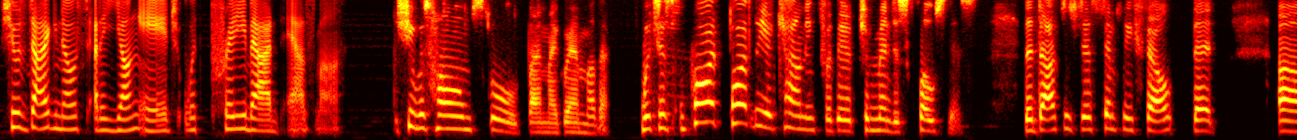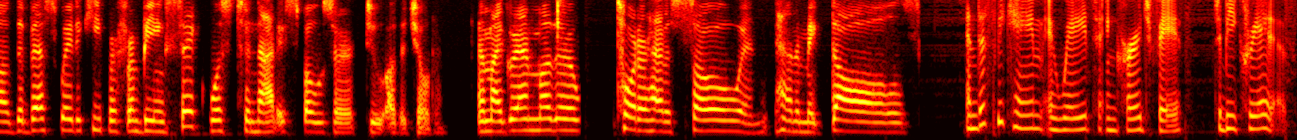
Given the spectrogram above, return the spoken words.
She was diagnosed at a young age with pretty bad asthma. She was homeschooled by my grandmother which is part, partly accounting for their tremendous closeness. The doctors just simply felt that uh, the best way to keep her from being sick was to not expose her to other children. And my grandmother taught her how to sew and how to make dolls. And this became a way to encourage Faith to be creative.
